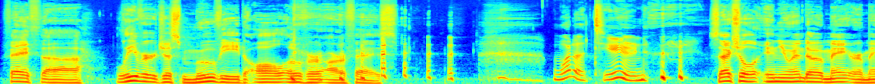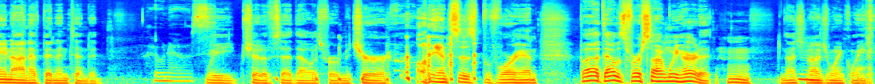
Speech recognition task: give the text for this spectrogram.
Faith, uh, Lever just movied all over our face. What a tune. Sexual innuendo may or may not have been intended. Who knows? We should have said that was for mature audiences beforehand, but that was the first time we heard it. Hmm. Nudge, nudge, wink, wink.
